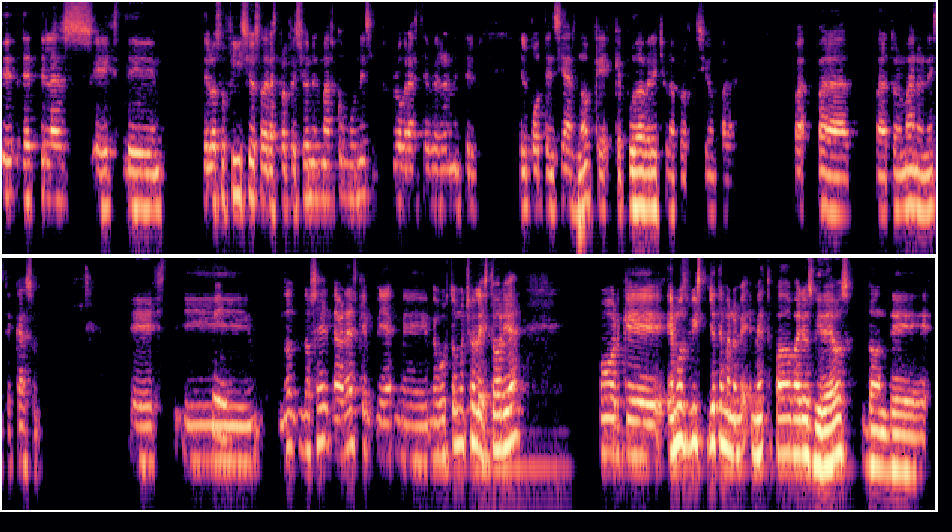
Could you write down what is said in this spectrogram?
de, las, este, de los oficios o de las profesiones más comunes y tú lograste ver realmente el, potencial ¿no? que, que, pudo haber hecho la profesión para, para, para tu hermano en este caso. Este, y no, no, sé, la verdad es que me, me, gustó mucho la historia porque hemos visto, yo te, me, me he topado varios videos donde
